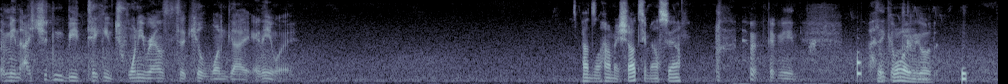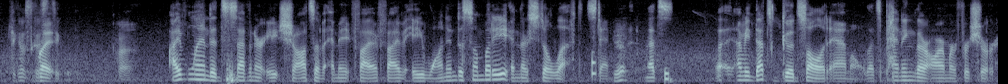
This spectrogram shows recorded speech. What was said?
I mean, I shouldn't be taking 20 rounds to kill one guy anyway. Depends on how many shots you miss, yeah. I mean, I think I'm just gonna go with. I think I'm just gonna Right. stick with. Huh. I've landed seven or eight shots of M855A1 into somebody, and they're still left standing. Yep. That's, I mean, that's good solid ammo. That's penning their armor for sure.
